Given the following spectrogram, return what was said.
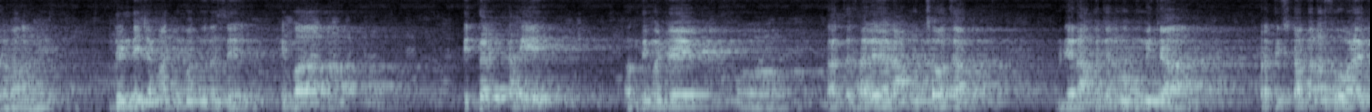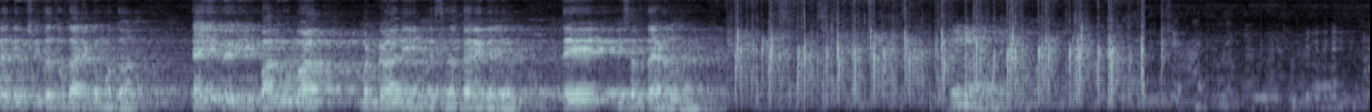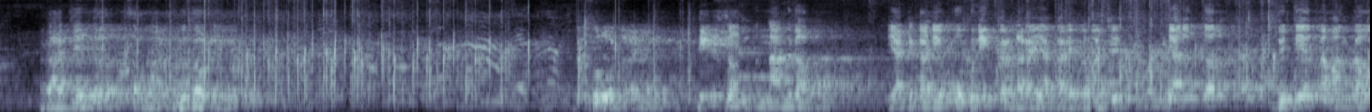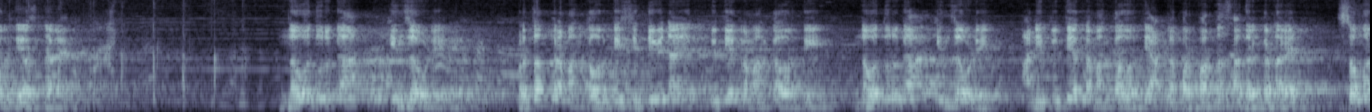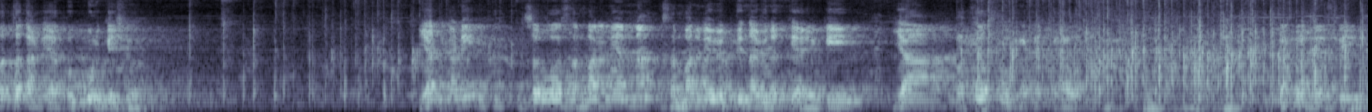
सर्वांना आहे. दिंडीच्या माध्यमातून असेल किंवा इतर काही अगदी म्हणजे अं, कालचा झालेल्या राम उत्सवाचा म्हणजे रामजन्मभूमीच्या प्रतिष्ठापना सोहळ्याच्या दिवशीचा जो कार्यक्रम होता त्याही वेळी बालगोपाळ मंडळाने जे सहकार्य केलं ते विसरता येणार नाही. राजेंद्र चव्हाण बुधवले. सुरू होणार आहे. तीन सम- नांदगाव या ठिकाणी ओपनिंग करणार आहे या कार्यक्रमाची. त्यानंतर द्वितीय क्रमांकावरती असणार आहे. नवदुर्गा किंजवडे. प्रथम क्रमांकावरती सिद्धिविनायक द्वितीय क्रमांकावरती नवदुर्गा किंजवडे आणि तृतीय क्रमांकावरती आपला परफॉर्मन्स सादर करणार आहे समर्थ दांडिया ग्रुप कुणकेश्वर या ठिकाणी सर्व सन्माननीयांना सन्माननीय व्यक्तींना विनंती आहे की या उद्घाटन करावं. सन्मान्य श्री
